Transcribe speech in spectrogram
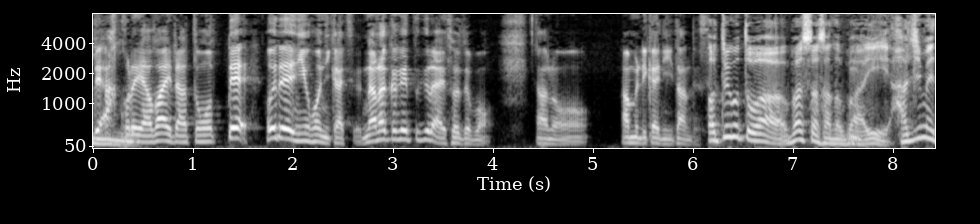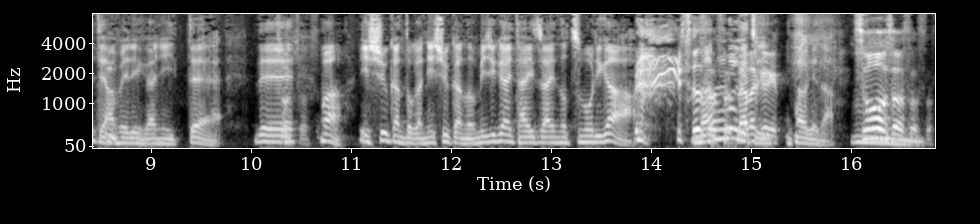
で、あ、これやばいなと思って、それで日本に帰ってきて、7ヶ月ぐらいそれでも、あのーアメリカにいたんですよ。あということは、バスターさんの場合、初めてアメリカに行って、そうでそうそう、まあ、1週間とか2週間の短い滞在のつもりが、そうそうそう7ヶ7ヶ月月いたわけだ。そうそうそうそう。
